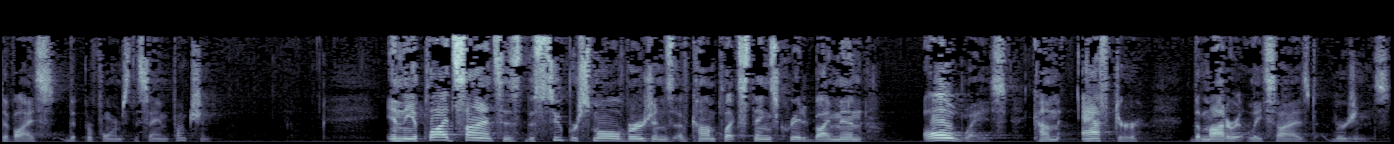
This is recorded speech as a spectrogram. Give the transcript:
device that performs the same function. In the applied sciences, the super small versions of complex things created by men always come after the moderately sized versions.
